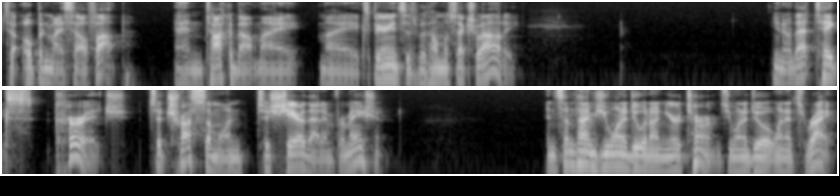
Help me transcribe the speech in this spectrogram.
to open myself up and talk about my my experiences with homosexuality? You know, that takes courage to trust someone to share that information. And sometimes you want to do it on your terms. You want to do it when it's right.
